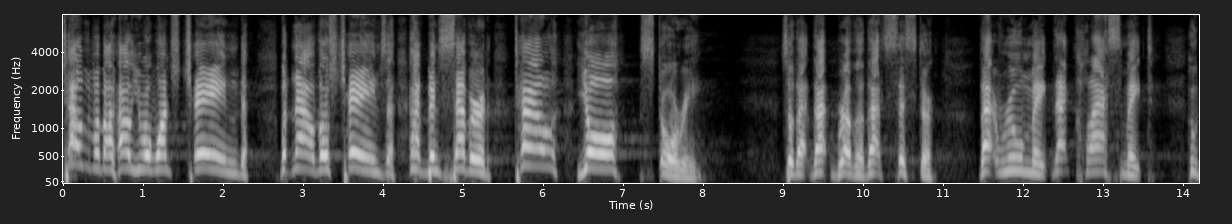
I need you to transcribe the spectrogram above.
Tell them about how you were once chained, but now those chains have been severed. Tell your story so that that brother, that sister, that roommate, that classmate who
